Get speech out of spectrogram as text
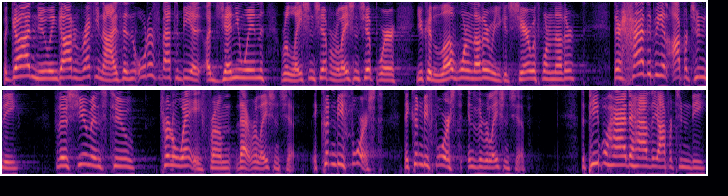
But God knew and God recognized that in order for that to be a, a, genuine relationship, a relationship where you could love one another, where you could share with one another, there had to be an opportunity for those humans to turn away from that relationship. It couldn't be forced. They couldn't be forced into the relationship. The people had to have the opportunity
